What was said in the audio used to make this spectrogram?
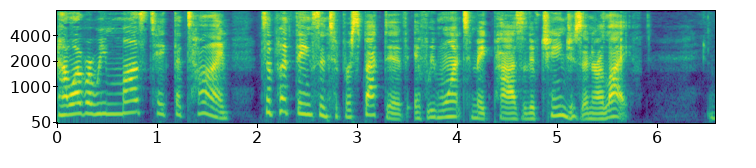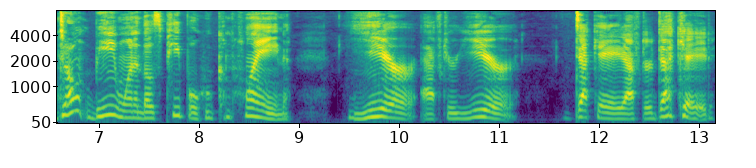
However, we must take the time to put things into perspective if we want to make positive changes in our life. Don't be one of those people who complain year after year, decade after decade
